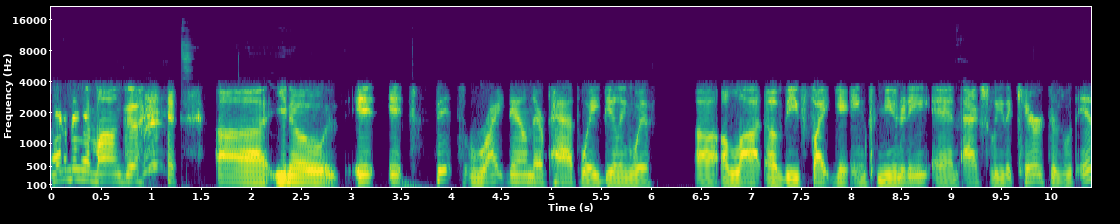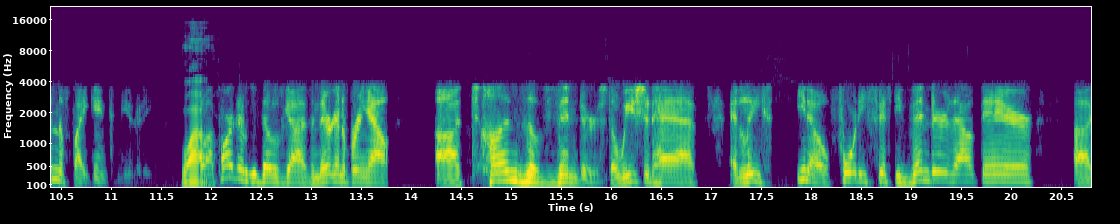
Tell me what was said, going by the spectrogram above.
Anime and manga, uh, you know, it it fits right down their pathway dealing with uh, a lot of the fight game community and actually the characters within the fight game community. Wow. So I partnered with those guys, and they're going to bring out uh, tons of vendors. So we should have at least, you know, 40, 50 vendors out there uh,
